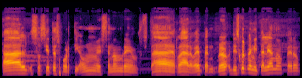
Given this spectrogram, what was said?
al Societe Sportivo. Um, este nombre está raro, ¿eh? Pero, disculpe mi italiano, pero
